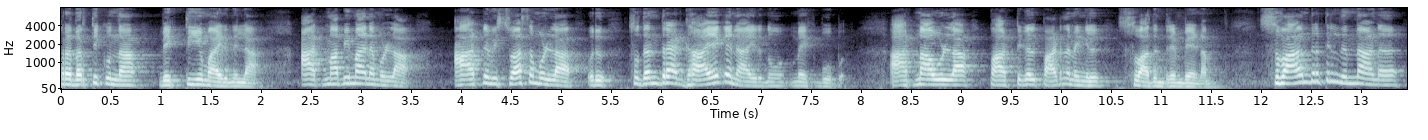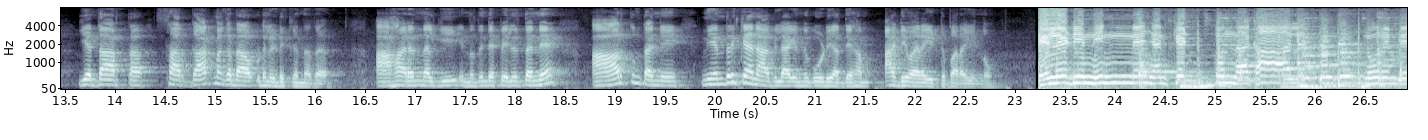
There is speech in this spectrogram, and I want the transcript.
പ്രവർത്തിക്കുന്ന വ്യക്തിയുമായിരുന്നില്ല. ആത്മാഭിമാനമുള്ള ആത്മവിശ്വാസമുള്ള ഒരു സ്വതന്ത്ര ഗായകനായിരുന്നു മെഹ്ബൂബ്. ആത്മാവുള്ള പാട്ടുകൾ പാടണമെങ്കിൽ സ്വാതന്ത്ര്യം വേണം. സ്വാതന്ത്ര്യത്തിൽ നിന്നാണ് യഥാർത്ഥ സർഗാത്മകത ഉടലെടുക്കുന്നത്. ആഹാരം നൽകി എന്നതിന്റെ പേരിൽ തന്നെ ആർക്കും തന്നെ നിയന്ത്രിക്കാനാവില്ല എന്നുകൂടി അദ്ദേഹം അടിവരയിട്ട് പറയുന്നു. എളടി നിന്നെ ഞാൻ കെട്ടുന്ന കാലത്ത് നൂറിന്റെ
